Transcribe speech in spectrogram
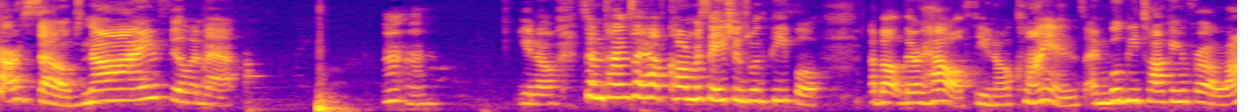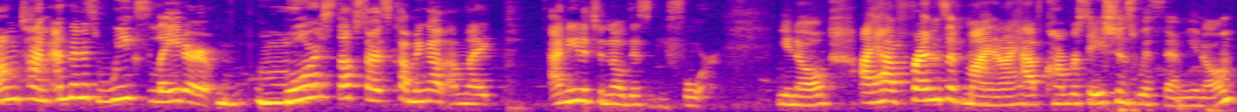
to ourselves. Nah, I ain't feeling that. Mm-mm. You know, sometimes I have conversations with people about their health, you know, clients, and we'll be talking for a long time. And then it's weeks later, more stuff starts coming out. I'm like, I needed to know this before. You know, I have friends of mine and I have conversations with them, you know,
